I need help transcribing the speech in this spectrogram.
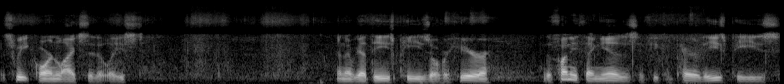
the sweet corn likes it at least. And I've got these peas over here. The funny thing is, if you compare these peas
